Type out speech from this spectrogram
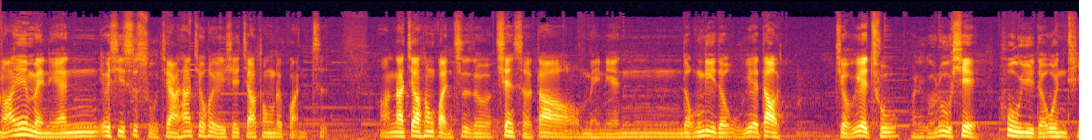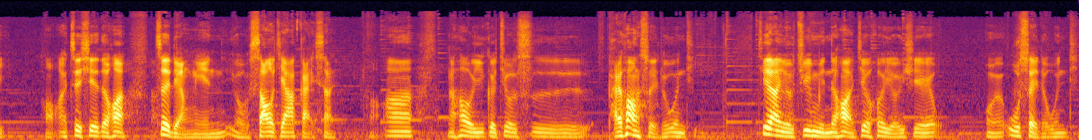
啊，因为每年尤其是暑假，它就会有一些交通的管制啊。那交通管制都牵扯到每年农历的五月到九月初那个路线复育的问题。好啊，这些的话，这两年有稍加改善。啊，然后一个就是排放水的问题。既然有居民的话，就会有一些呃污水的问题。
